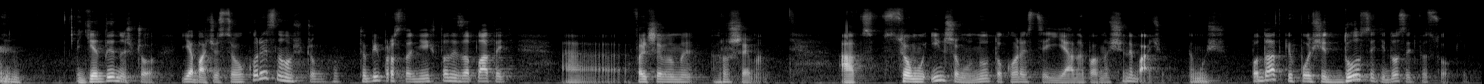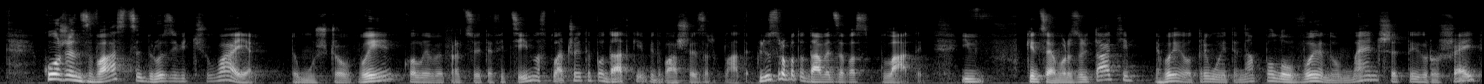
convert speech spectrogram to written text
Єдине, що я бачу з цього корисного, що тобі просто ніхто не заплатить е, фальшивими грошима. А в всьому іншому, ну то користі я напевно ще не бачу, тому що податки в Польщі досить і досить високі. Кожен з вас це, друзі, відчуває. Тому що ви, коли ви працюєте офіційно, сплачуєте податки від вашої зарплати. Плюс роботодавець за вас платить. І в кінцевому результаті ви отримуєте наполовину менше тих грошей,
